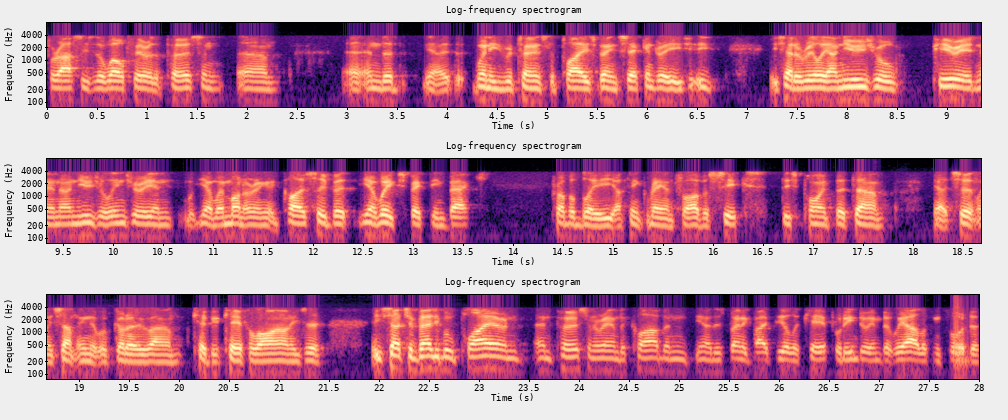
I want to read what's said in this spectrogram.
for us is the welfare of the person, um, and the you know when he returns to play, he's been secondary. He's, he, he's had a really unusual period and an unusual injury, and you know we're monitoring it closely. But you know we expect him back probably I think round five or six this point. But um, yeah, it's certainly something that we've got to um, keep a careful eye on. He's a he's such a valuable player and, and person around the club, and you know there's been a great deal of care put into him. But we are looking forward to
